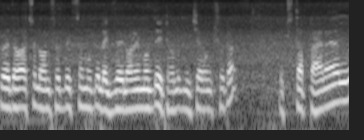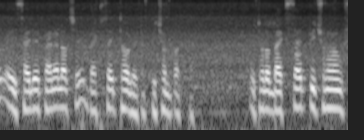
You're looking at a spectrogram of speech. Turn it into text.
করে দেওয়া আছে লন ফেব্রিক্সের মধ্যে লেগজাই লনের মধ্যে। এটা হলো নিচের অংশটা। এক্সট্রা প্যানেল এই সাইডের প্যানেল আছে। ব্যাক সাইডটা হলো এটা, পিছন পাটটা। এটা হলো ব্যাক সাইড পিছনের অংশ।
